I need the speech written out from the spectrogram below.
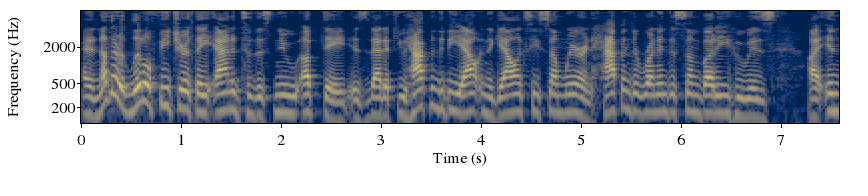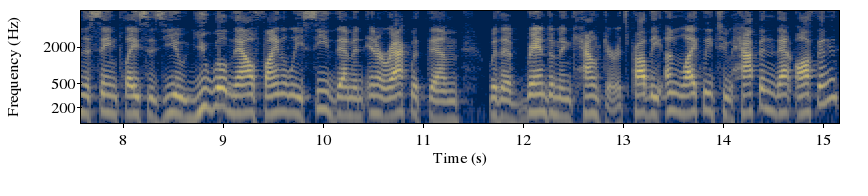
And another little feature that they added to this new update is that if you happen to be out in the galaxy somewhere and happen to run into somebody who is uh, in the same place as you, you will now finally see them and interact with them with a random encounter. It's probably unlikely to happen that often,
